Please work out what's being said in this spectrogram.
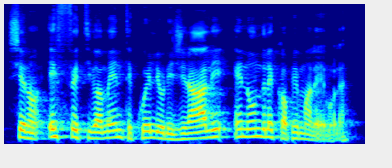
siano effettivamente quelli originali e non delle copie malevole.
